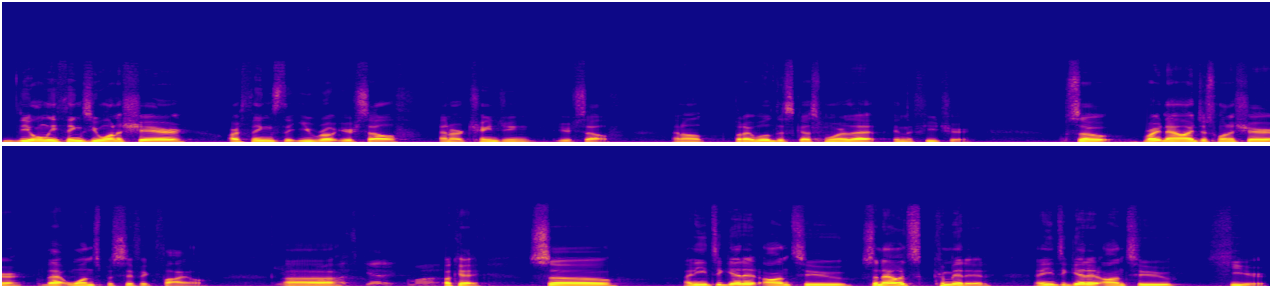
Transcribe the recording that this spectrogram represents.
the only things you want to share are things that you wrote yourself and are changing yourself. And I'll, but I will discuss more of that in the future. So right now, I just want to share that one specific file. Yeah, come on, Uh, let's get it. Come on. Okay, so I need to get it onto, so now it's committed. I need to get it onto here.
